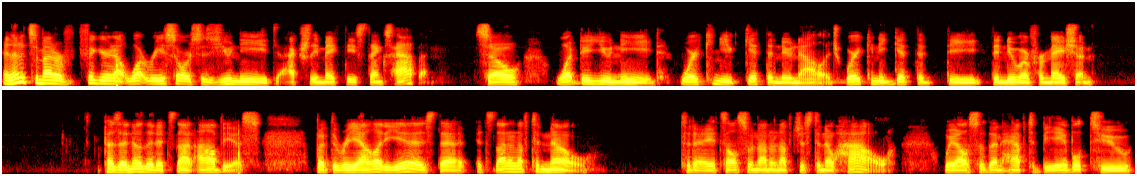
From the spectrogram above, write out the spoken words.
And then it's a matter of figuring out what resources you need to actually make these things happen. So, what do you need? Where can you get the new knowledge? Where can you get the, the, the new information? Because I know that it's not obvious, but the reality is that it's not enough to know today. It's also not enough just to know how. We also then have to be able to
